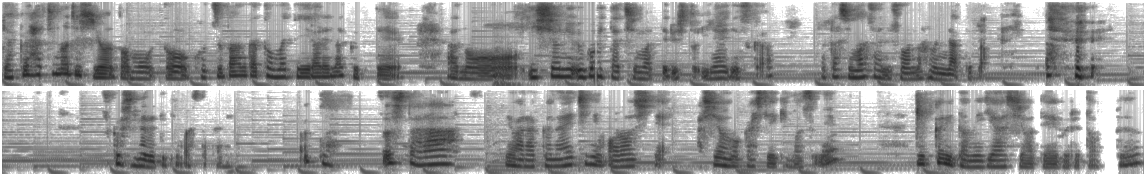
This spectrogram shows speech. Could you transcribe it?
逆8の字しようと思うと骨盤が止めていられなくって、あの、一緒に動いたちまってる人いないですか？私まさにそんな風になってた。少し慣れてきましたかね。OK。そしたら、では楽な位置に下ろして、足を動かしていきますね。ゆっくりと右足をテーブルトップ。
